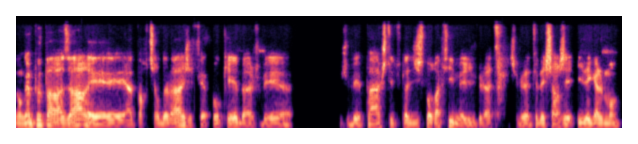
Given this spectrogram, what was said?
donc, un peu par hasard. Et à partir de là, j'ai fait, OK, bah, je vais je ne vais pas acheter toute la discographie, mais je vais la, télécharger illégalement.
